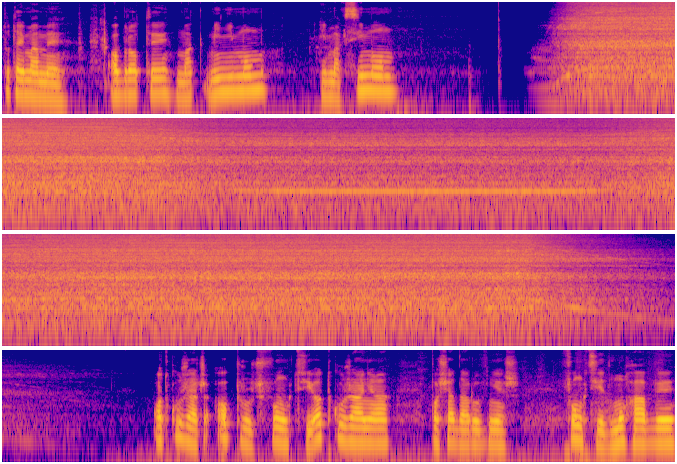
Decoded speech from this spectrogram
Tutaj mamy obroty minimum i maksimum. Odkurzacz oprócz funkcji odkurzania posiada również funkcję dmuchawy,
